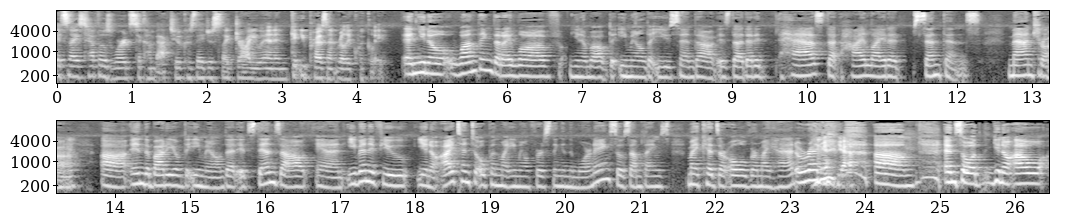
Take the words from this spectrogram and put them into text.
it's nice to have those words to come back to because they just like draw you in and get you present really quickly and you know one thing that i love you know about the email that you send out is that, that it has that highlighted sentence mantra mm-hmm. uh, in the body of the email that it stands out. And even if you you know i tend to open my email first thing in the morning. So sometimes my kids are all over my head already. Yeah. Um, and so you know i'll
